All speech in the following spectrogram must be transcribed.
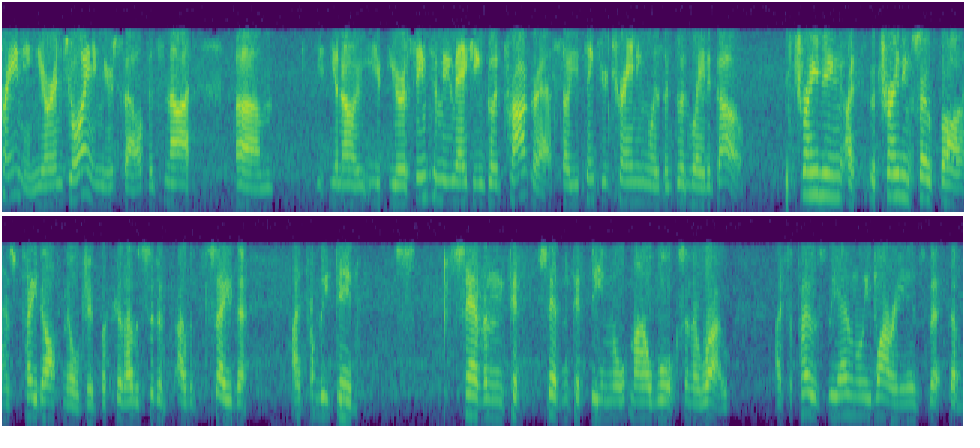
training. You're enjoying yourself. It's not um you, know, you you seem to be making good progress. So you think your training was a good way to go. The training, I, the training so far has paid off, Mildred, because I would sort of, I would say that I probably did seven, fif- seven, mile walks in a row. I suppose the only worry is that the,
